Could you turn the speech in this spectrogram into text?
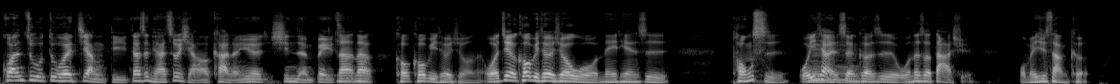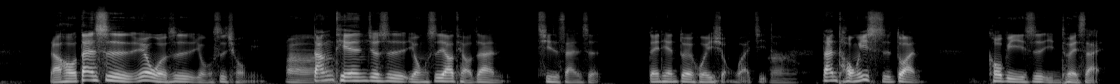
关注度会降低，但是你还是会想要看的，因为新人辈出。那那科科比退休呢？我记得科比退休，我那天是同时，我印象很深刻，是我那时候大学，我没去上课，然后但是因为我是勇士球迷，当天就是勇士要挑战七十三胜，那天对灰熊，我还记得，但同一时段。科比是隐退赛，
